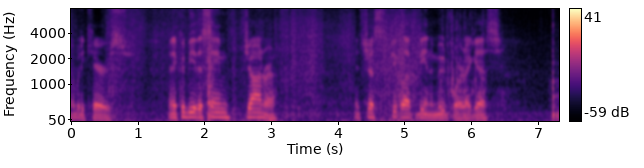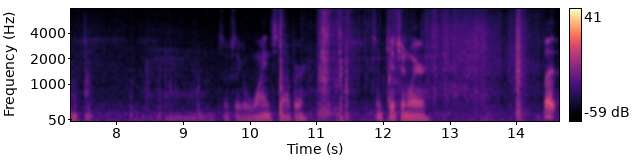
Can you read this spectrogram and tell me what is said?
nobody cares. And it could be the same genre. It's just people have to be in the mood for it, I guess. This looks like a wine stopper, some kitchenware. But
